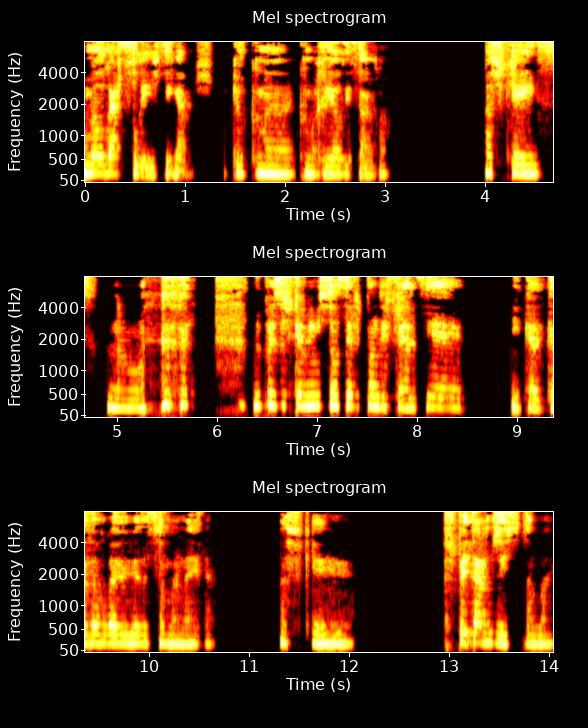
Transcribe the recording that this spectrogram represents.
o meu lugar feliz, digamos, aquilo que me, que me realizava. Acho que é isso. Não... Depois os caminhos estão sempre tão diferentes e, é, e cada um vai viver da sua maneira. Acho que é respeitarmos isso também.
